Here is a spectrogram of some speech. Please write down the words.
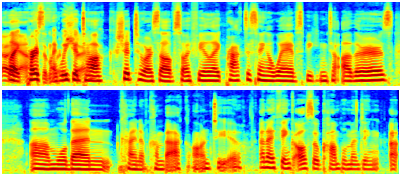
Oh, like yeah, person like we could talk shit to ourselves. So i feel like practicing a way of speaking to others um, will then kind of come back onto you. And I think also complimenting, uh,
